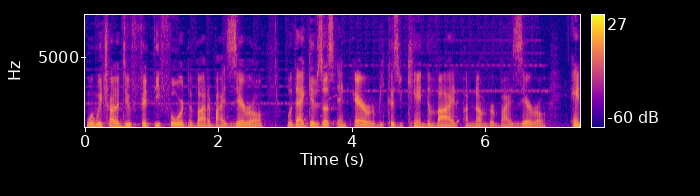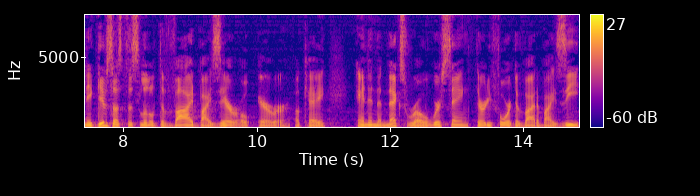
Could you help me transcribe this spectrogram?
when we try to do 54 divided by 0, well, that gives us an error because you can't divide a number by 0. And it gives us this little divide by 0 error, okay? And in the next row, we're saying 34 divided by z,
